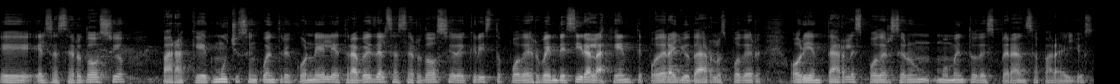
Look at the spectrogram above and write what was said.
eh, el sacerdocio para que muchos se encuentren con Él y a través del sacerdocio de Cristo poder bendecir a la gente, poder ayudarlos, poder orientarles, poder ser un momento de esperanza para ellos.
